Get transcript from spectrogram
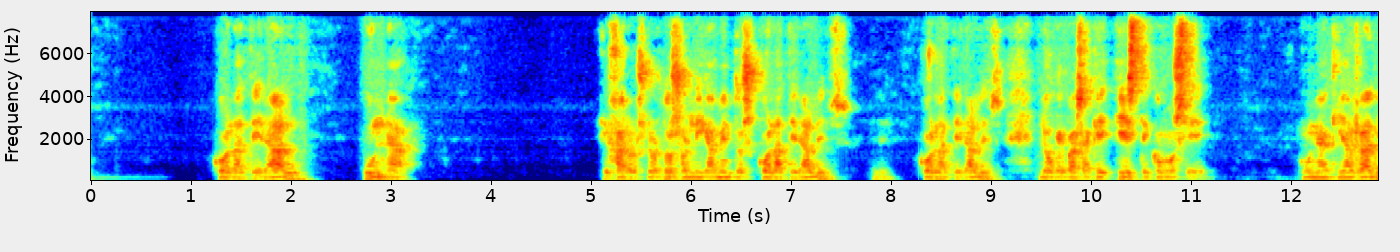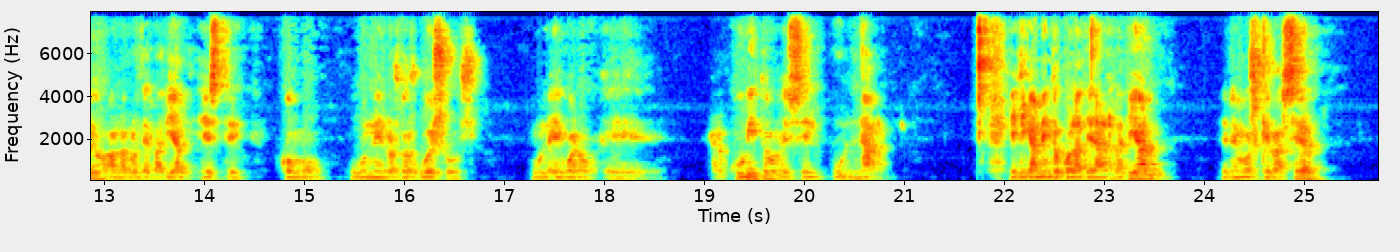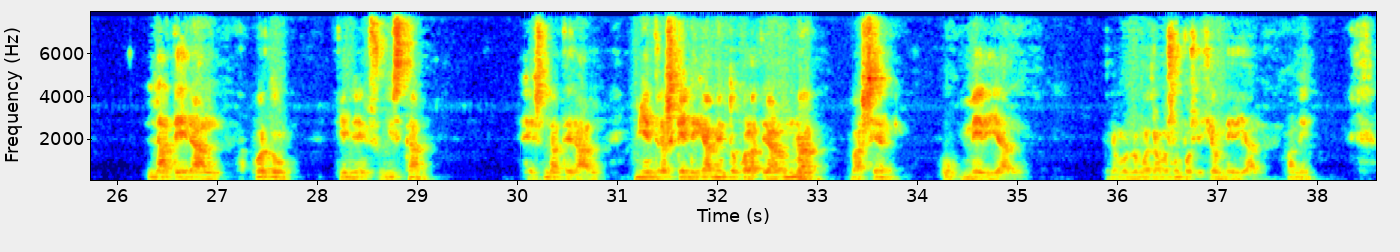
colateral ulnar. Fijaros, los dos son ligamentos colaterales, colaterales, lo que pasa que este como se une aquí al radio, hablamos de radial, este como une los dos huesos, une, bueno, eh, el cúbito es el ulnar. El ligamento colateral radial tenemos que va a ser lateral, ¿de acuerdo? Tiene su vista, es lateral, mientras que el ligamento colateral ulnar va a ser medial. Tenemos, lo encontramos en posición medial, ¿vale?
